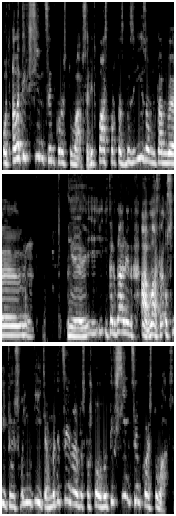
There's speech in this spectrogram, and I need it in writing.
От, але ти всім цим користувався від паспорта з безвізом, там. Е, і, і, і так далі. А власне освітою своїм дітям, медициною безкоштовною. Ти всім цим користувався.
